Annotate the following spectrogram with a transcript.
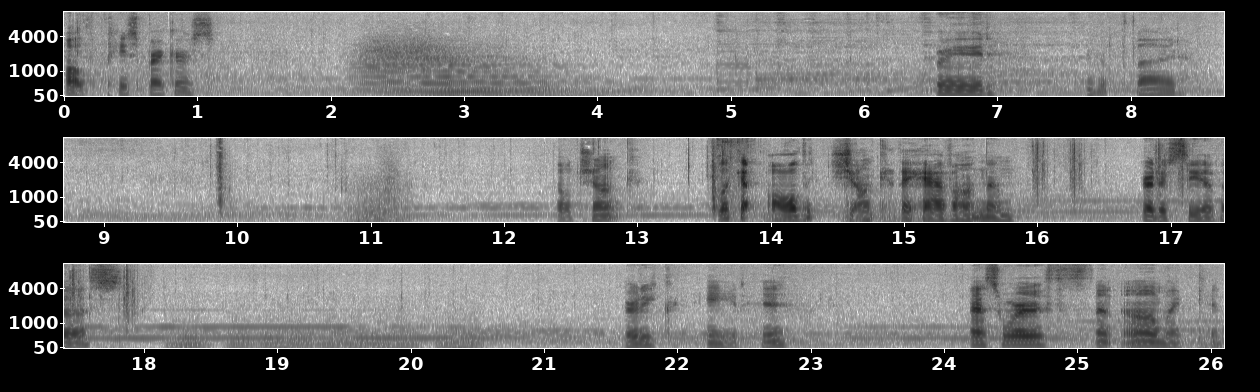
All the peace breakers. Upgrade. Never provide. Sell junk. Look at all the junk they have on them. Courtesy of us. Dirty grenade, eh? That's worth oh my god.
